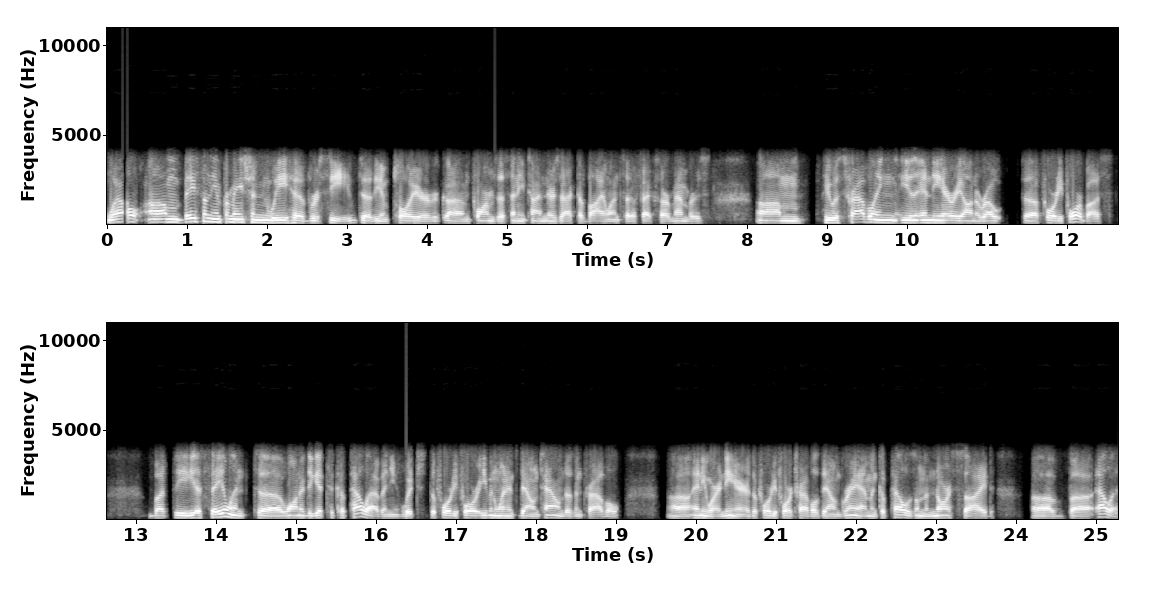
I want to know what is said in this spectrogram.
Well, um, based on the information we have received, uh, the employer uh, informs us anytime there's act of violence that affects our members. Um, he was traveling in, the area on a Route uh, 44 bus, but the assailant uh, wanted to get to Capel Avenue, which the 44, even when it's downtown, doesn't travel uh, anywhere near. The 44 travels down Graham, and Capel is on the north side of uh, Ellice.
